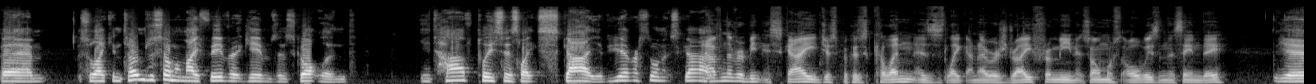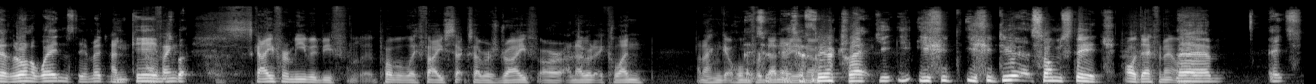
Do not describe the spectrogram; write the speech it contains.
Um, so like in terms of some of my favourite games in Scotland, you'd have places like Skye. Have you ever thrown at Skye? I've never been to Skye just because Cullen is like an hour's drive from me, and it's almost always in the same day. Yeah, they're on a Wednesday midweek And games, I think but Skye for me would be f- probably five, six hours drive or an hour to Cullen, and I can get home for it's, a, dinner. it's You a know. fair trek. You, you, you should you should do it at some stage. Oh, definitely. Um, it's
